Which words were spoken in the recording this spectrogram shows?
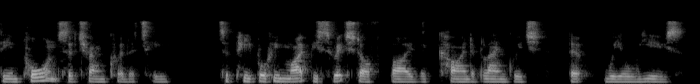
the importance of tranquility to people who might be switched off by the kind of language that we all use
